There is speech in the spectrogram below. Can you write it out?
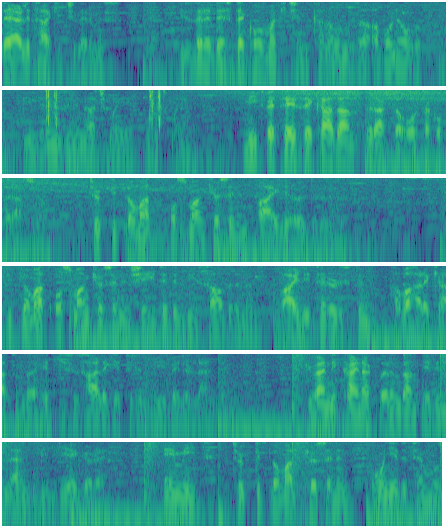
değerli takipçilerimiz. Bizlere destek olmak için kanalımıza abone olup bildirim zilini açmayı unutmayın. MİT ve TSK'dan Irak'ta ortak operasyon. Türk diplomat Osman Köse'nin faili öldürüldü. Diplomat Osman Köse'nin şehit edildiği saldırının faili teröristin hava harekatında etkisiz hale getirildiği belirlendi. Güvenlik kaynaklarından edinilen bilgiye göre Emit, Türk diplomat Köse'nin 17 Temmuz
